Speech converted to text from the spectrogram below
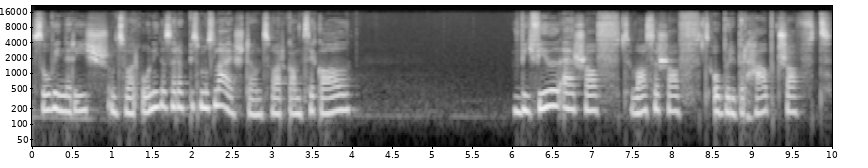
so wie er ist, und zwar ohne, dass er etwas muss leisten muss, und zwar ganz egal, wie viel er schafft, was er schafft, ob er überhaupt schafft.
